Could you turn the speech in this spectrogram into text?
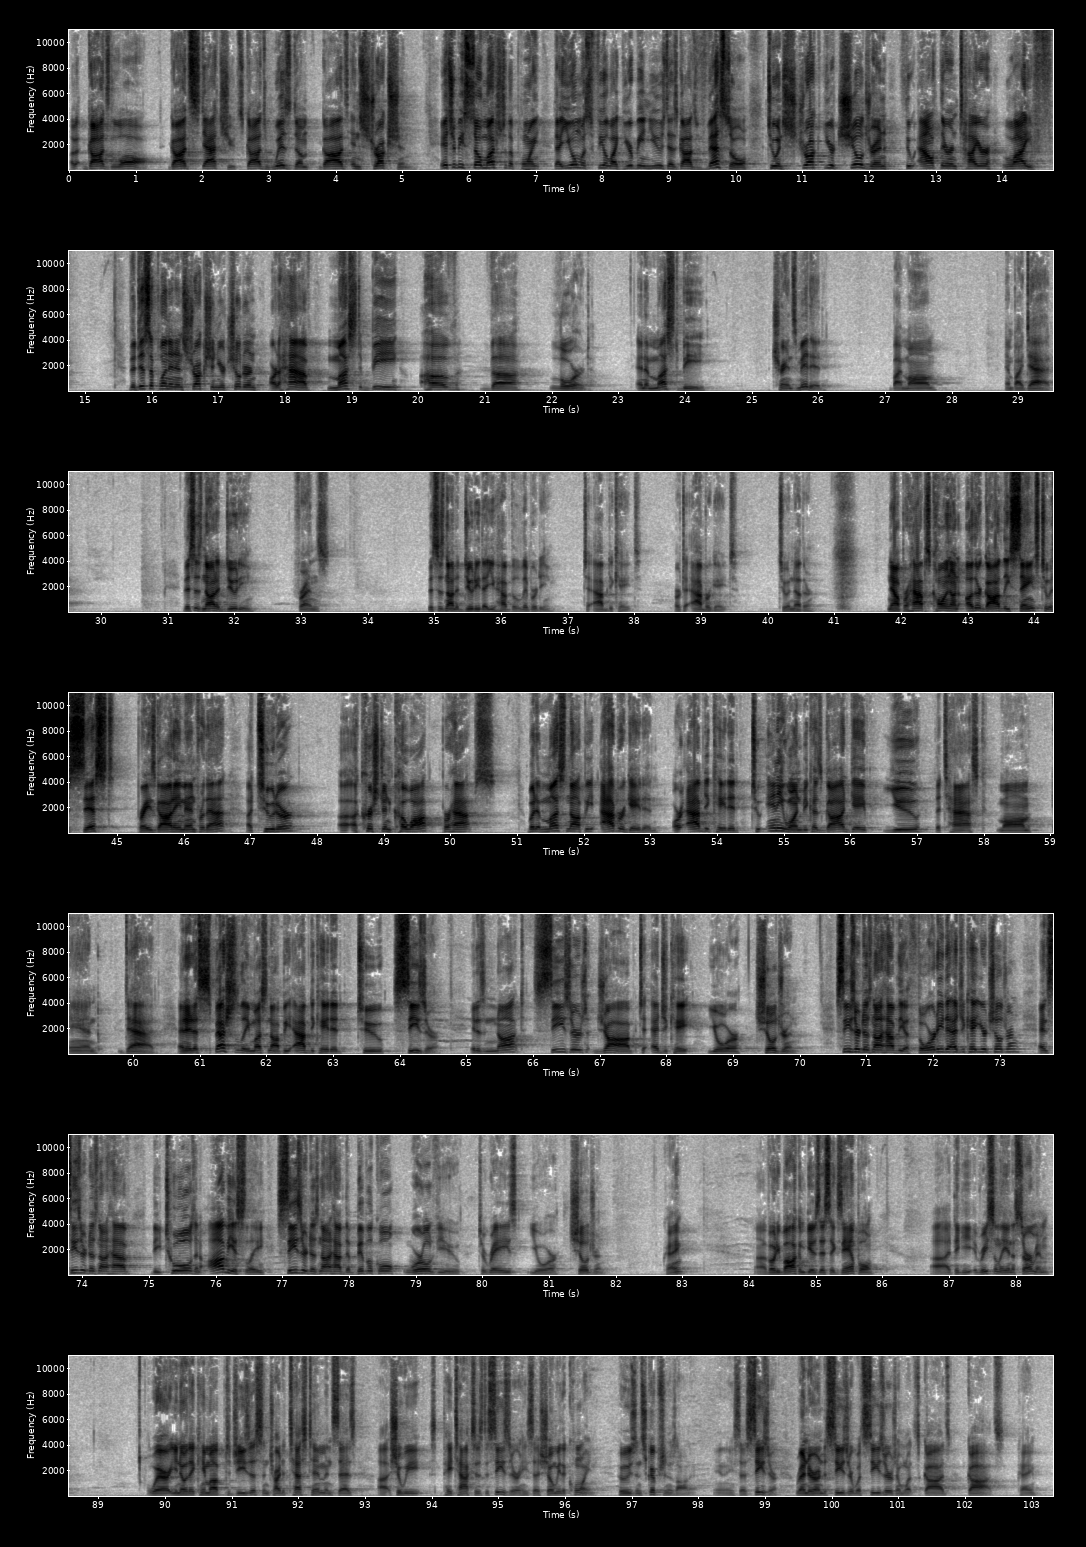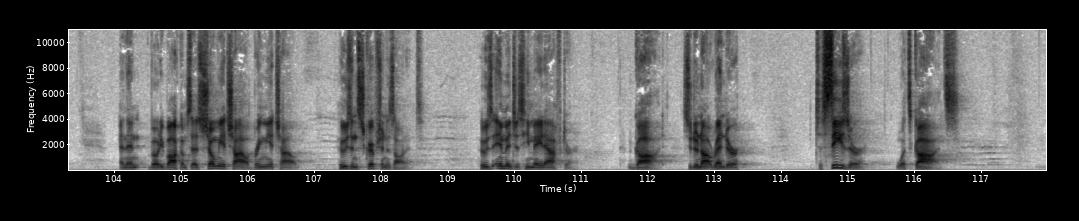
Uh, God's law, God's statutes, God's wisdom, God's instruction. It should be so much to the point that you almost feel like you're being used as God's vessel to instruct your children throughout their entire life. The discipline and instruction your children are to have must be of the Lord. And it must be transmitted by mom and by dad. This is not a duty, friends. This is not a duty that you have the liberty to abdicate or to abrogate to another. Now, perhaps calling on other godly saints to assist, praise God, amen for that, a tutor, a Christian co op, perhaps, but it must not be abrogated or abdicated to anyone because God gave you the task, mom and dad. And it especially must not be abdicated to Caesar. It is not Caesar's job to educate your children. Caesar does not have the authority to educate your children, and Caesar does not have the tools, and obviously, Caesar does not have the biblical worldview to raise your children. Okay? Uh, Voddie Baucham gives this example. Uh, I think he, recently in a sermon where, you know, they came up to Jesus and tried to test him and says, uh, should we pay taxes to Caesar? And he says, Show me the coin. Whose inscription is on it? And he says, Caesar. Render unto Caesar what's Caesar's and what's God's, God's. Okay? And then Baucham says, Show me a child. Bring me a child. Whose inscription is on it? Whose image is he made after? God. So do not render to Caesar what's God's.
